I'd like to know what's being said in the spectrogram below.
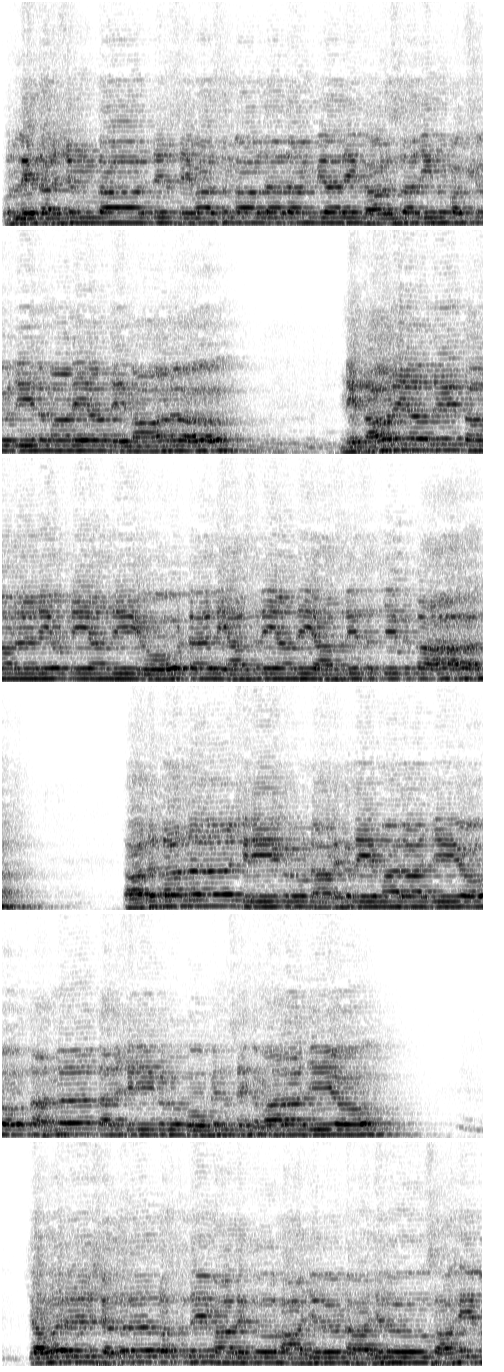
ਖੁੱਲੇ ਦਰਸ਼ਨਦਾਰ ਤੇ ਸੇਵਾ ਸੰਭਾਲ ਦਾ ਦਾਨ ਪਿਆਰੇ ਖਾਲਸਾ ਜੀ ਨੂੰ ਬਖਸ਼ੋ ਜੀ, ਨਮਾਣਿਆਂ ਦੇ ਮਾਣ। ਨਿਤਾਣਿਆਂ ਦੇ ਤਾਣ, ਨਿਉਟਿਆਂ ਦੇ ਓਟ, ਨਿਆਸਰਿਆਂ ਦੇ ਆਸਰੇ ਸੱਚੇ ਪਿਤਾ ਤਨ ਤਨ ਸ੍ਰੀ ਗੁਰੂ ਨਾਨਕ ਦੇਵ ਮਹਾਰਾਜ ਜੀਓ ਧੰਨ ਧੰਨ ਸ੍ਰੀ ਗੁਰੂ ਗੋਬਿੰਦ ਸਿੰਘ ਮਹਾਰਾਜ ਜੀਓ ਚਵਰ, ਛਤਰ, ਤਖਤ ਦੇ ਮਾਲਕ ਹਾਜ਼ਰ, ਨਾਜ਼ਰ, ਸਾਹਿਬ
